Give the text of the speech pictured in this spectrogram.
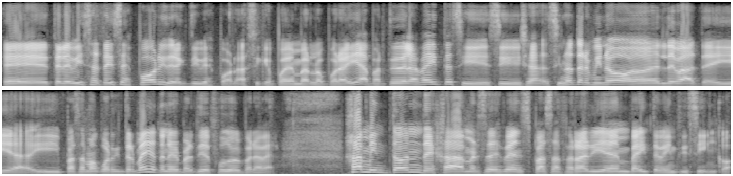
eh, Televisa, Teis Sport y DirecTV Sport, así que pueden verlo por ahí a partir de las 20. Si, si, ya, si no terminó el debate y, y pasamos a cuarto intermedio, tener el partido de fútbol para ver. Hamilton deja a Mercedes-Benz, pasa a Ferrari en 2025.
